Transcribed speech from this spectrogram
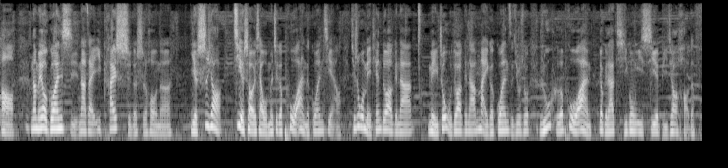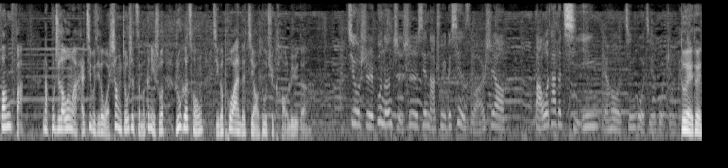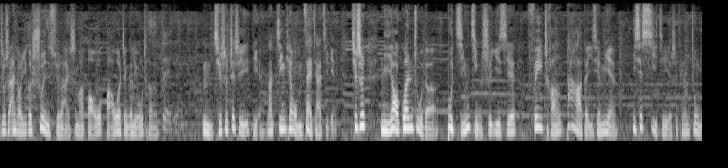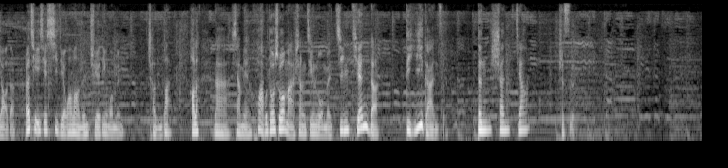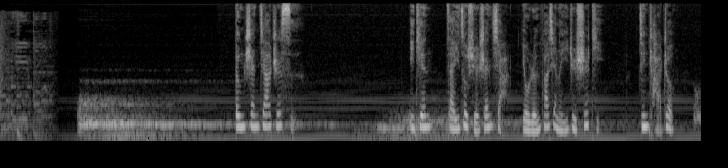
好，那没有关系。那在一开始的时候呢，也是要介绍一下我们这个破案的关键啊。其实我每天都要跟大家，每周五都要跟大家卖一个关子，就是说如何破案，要给大家提供一些比较好的方法。那不知道问问还记不记得我上周是怎么跟你说如何从几个破案的角度去考虑的？就是不能只是先拿出一个线索，而是要把握它的起因，然后经过结果这种。对对，就是按照一个顺序来，是吗？把握把握整个流程。对对，嗯，其实这是一点。那今天我们再加几点。其实你要关注的不仅仅是一些非常大的一些面，一些细节也是非常重要的，而且一些细节往往能决定我们成败。好了，那下面话不多说，马上进入我们今天的第一个案子——登山家之死。登山家之死。一天，在一座雪山下，有人发现了一具尸体。经查证，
